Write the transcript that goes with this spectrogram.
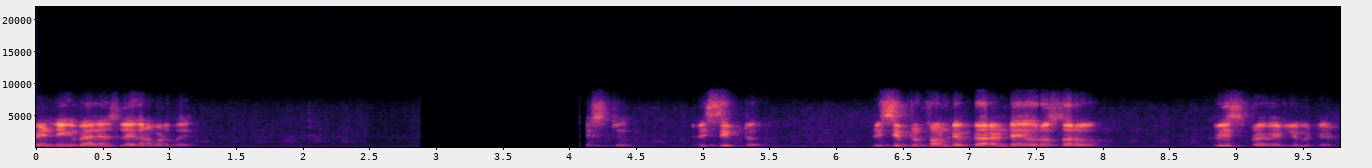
పెండింగ్ బ్యాలెన్స్లే కనబడతాయి next receipt receipt from debtor అంటే ఎవరు వస్తారు Chris private limited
